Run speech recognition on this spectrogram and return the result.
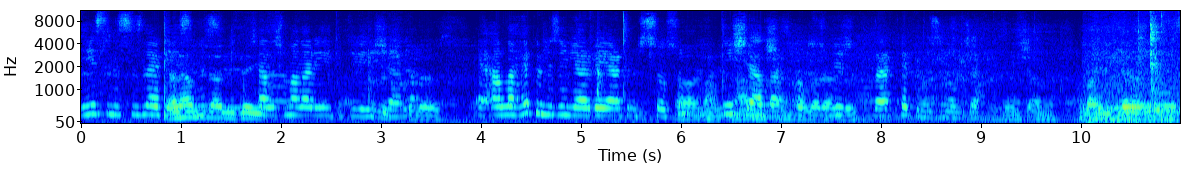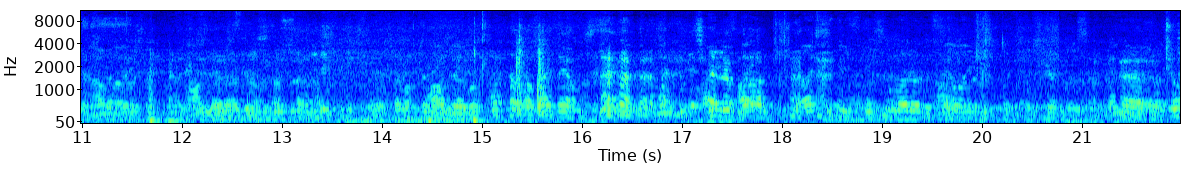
İyisiniz sizler de iyisiniz. Çalışmalar iyi gidiyor inşallah. E, Allah hepimizin yar ve yardımcısı olsun. Amin. İnşallah. Allah razı 31 olsun. Mart hepimizin olacak. İnşallah. Allah iyilikler versin. Allah razı olsun. Kafayı da yapmışsın. Şöyle falan. Açtım istekim var orada. Selamünaleyküm. Çok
